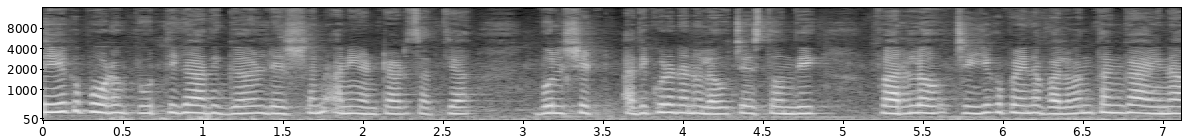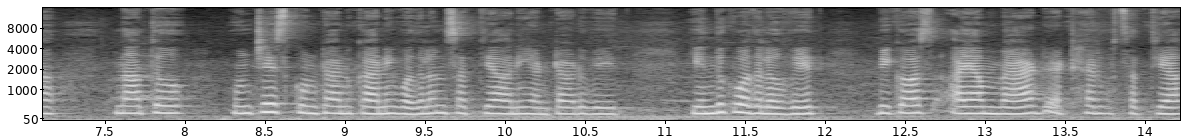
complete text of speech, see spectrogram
చేయకపోవడం పూర్తిగా అది గర్ల్ డెసిషన్ అని అంటాడు సత్య. బుల్షిట్. అది కూడా నన్ను లవ్ చేస్తోంది. త్వరలో చెయ్యకపోయినా బలవంతంగా అయినా నాతో ఉంచేసుకుంటాను కానీ వదలను సత్య అని అంటాడు వేద్. ఎందుకు వదలవు Ved? Because I am mad at her Satya.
